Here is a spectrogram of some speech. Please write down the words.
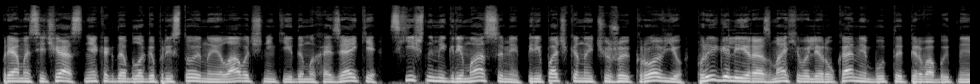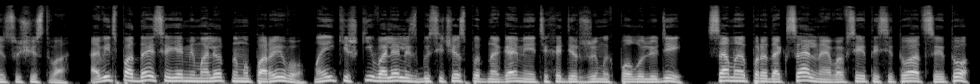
Прямо сейчас некогда благопристойные лавочники и домохозяйки с хищными гримасами, перепачканной чужой кровью, прыгали и размахивали руками, будто первобытные существа. А ведь поддайся я мимолетному порыву, мои кишки валялись бы сейчас под ногами этих одержимых полулюдей. Самое парадоксальное во всей этой ситуации то,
